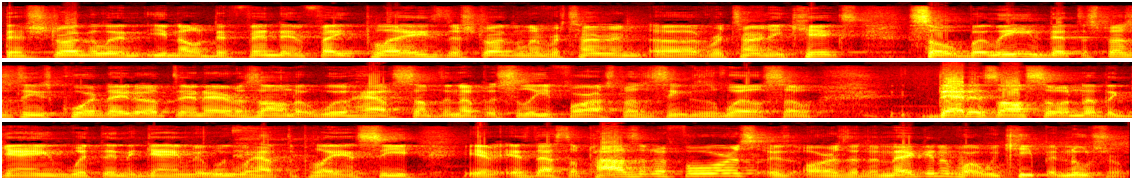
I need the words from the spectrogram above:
They're struggling, you know, defending fake plays. They're struggling returning uh, returning kicks. So believe that the special teams coordinator up there in Arizona will have something up his sleeve for our special teams as well. So that is also another game within the game that we will have to play and see if, if that's a positive for us or is it a negative or we keep it neutral.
